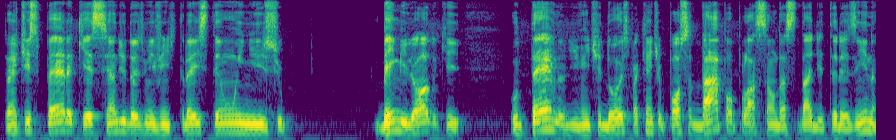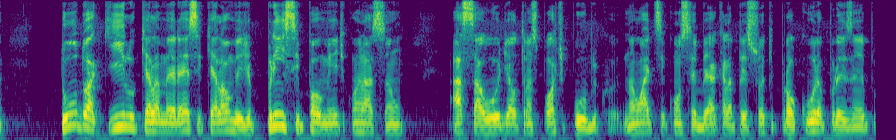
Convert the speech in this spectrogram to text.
Então a gente espera que esse ano de 2023 tenha um início bem melhor do que o término de 22, para que a gente possa dar à população da cidade de Teresina tudo aquilo que ela merece e que ela almeja, principalmente com relação à saúde e ao transporte público. Não há de se conceber aquela pessoa que procura, por exemplo,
